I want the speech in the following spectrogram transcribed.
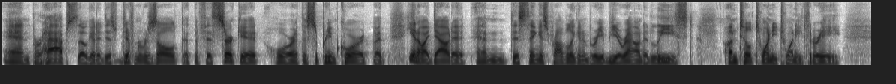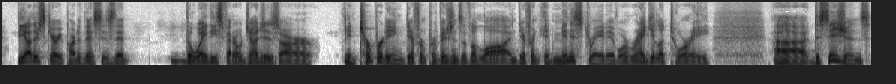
and perhaps they'll get a dis- different result at the Fifth Circuit or at the Supreme Court. But, you know, I doubt it. And this thing is probably going to be around at least until 2023. The other scary part of this is that the way these federal judges are interpreting different provisions of the law and different administrative or regulatory uh, decisions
